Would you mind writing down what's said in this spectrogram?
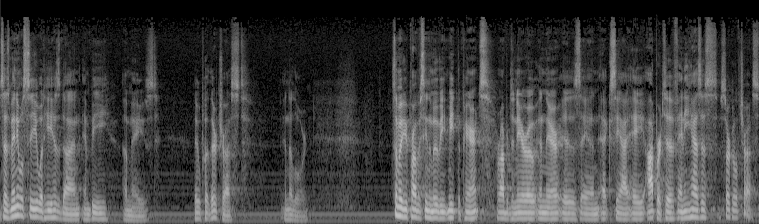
says, Many will see what he has done and be amazed. They will put their trust in the Lord. Some of you have probably seen the movie Meet the Parents. Robert De Niro in there is an ex CIA operative, and he has this circle of trust.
